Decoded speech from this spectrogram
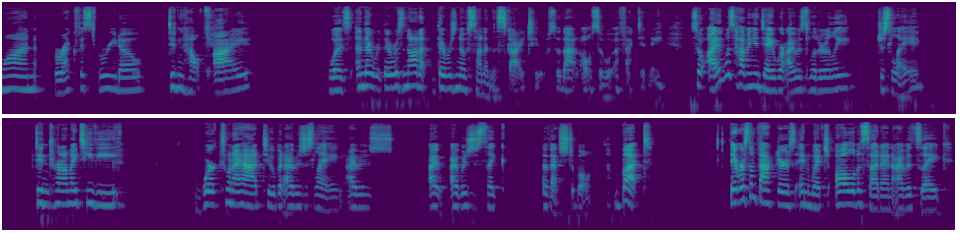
One breakfast burrito. Didn't help. I was, and there there was not a, there was no sun in the sky too, so that also affected me. So I was having a day where I was literally just laying, didn't turn on my TV, worked when I had to, but I was just laying. I was, I I was just like a vegetable. But there were some factors in which all of a sudden I was like,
